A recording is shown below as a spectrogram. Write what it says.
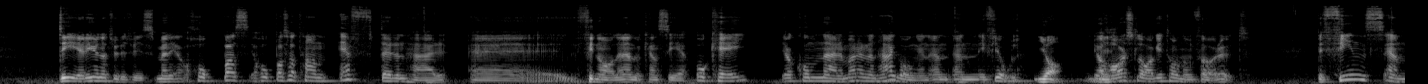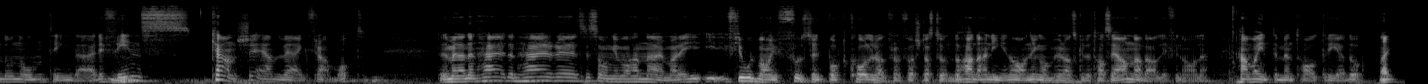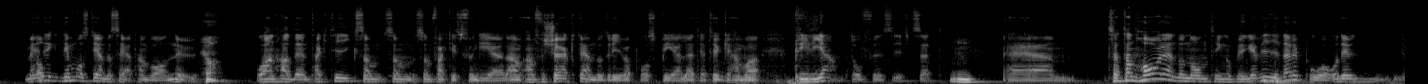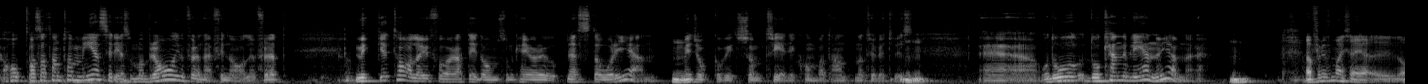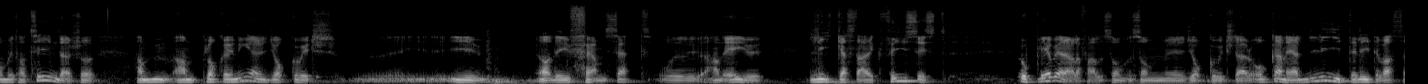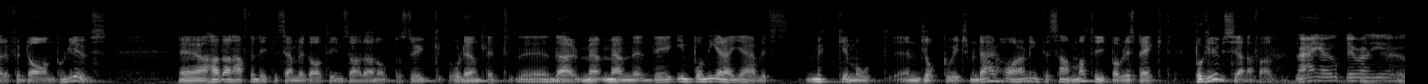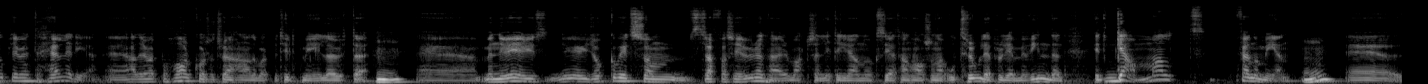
Det är det ju naturligtvis. Men jag hoppas, jag hoppas att han efter den här eh, finalen ändå kan se, okej, jag kom närmare den här gången än, än i fjol. Ja. Jag det- har slagit honom förut. Det finns ändå någonting där. Det finns kanske en väg framåt. Jag menar, den, här, den här eh, säsongen var han närmare. I, I fjol var han ju fullständigt bortkollrad från första stund. Då hade han ingen aning om hur han skulle ta sig an Nadal i finalen. Han var inte mentalt redo. Nej. Men det, det måste jag ändå säga att han var nu. Ja. Och han hade en taktik som, som, som faktiskt fungerade. Han, han försökte ändå driva på spelet. Jag tycker han var briljant offensivt sett. Mm. Ehm, så att han har ändå någonting att bygga vidare på. Och det, jag hoppas att han tar med sig det som var bra inför den här finalen. För att mycket talar ju för att det är de som kan göra upp nästa år igen. Med Djokovic som tredje kombatant naturligtvis. Ehm, och då, då kan det bli ännu jämnare. Ja, för det får man ju säga. Om vi tar team där så han, han plockar ju ner Djokovic i, ja det är ju fem set och han är ju lika stark fysiskt upplever jag i alla fall som, som eh, Djokovic där och han är lite lite vassare för dagen på grus. Eh, hade han haft en lite sämre dag team så hade han åkt på stryk ordentligt eh, där. Men, men det imponerar jävligt mycket mot en Djokovic. Men där har han inte samma typ av respekt på grus i alla fall. Nej, jag upplever, jag upplever inte heller det. Eh, hade det varit på hardcore så tror jag han hade varit betydligt mer illa ute. Eh, men nu är, ju, nu är ju Djokovic som straffar sig ur den här matchen lite grann och ser att han har sådana otroliga problem med vinden. Ett gammalt fenomen. Mm. Eh,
